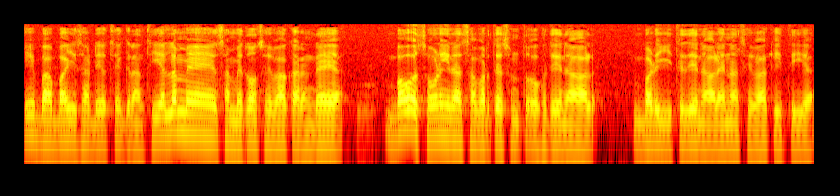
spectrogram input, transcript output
ਇਹ ਬਾਬਾ ਜੀ ਸਾਡੇ ਉੱਥੇ ਗ੍ਰੰਥੀ ਆ, ਲੰਮੇ ਸਮੇਂ ਤੋਂ ਸੇਵਾ ਕਰਨ ਰਹੇ ਆ। ਬਹੁਤ ਸੋਹਣੀ ਨਾ ਸਬਰ ਤੇ ਸੰਤੋਖ ਦੇ ਨਾਲ, ਬੜੀ ਇੱਜ਼ਤ ਦੇ ਨਾਲ ਇਹਨਾਂ ਸੇਵਾ ਕੀਤੀ ਆ।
